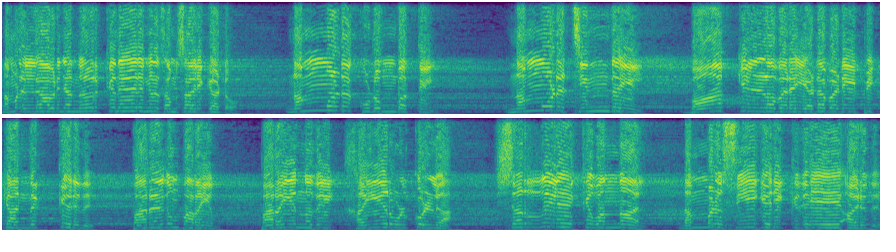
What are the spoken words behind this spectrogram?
നമ്മളെല്ലാവരും ഞാൻ നേർക്ക് നേരെ ഇങ്ങനെ സംസാരിക്കാട്ടോ. നമ്മുടെ കുടുംബത്തിൽ നമ്മുടെ ചിന്തയിൽ ബാക്കിയുള്ളവരെ ഇടപെടിപ്പിക്കാൻ നിൽക്കരുത്. പലതും പറയും പറയുന്നതിൽ ഹൈർ ഉൾക്കൊള്ളുക. ഷെറിലേക്ക് വന്നാൽ നമ്മൾ സ്വീകരിക്കുകയേ അരുത്.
